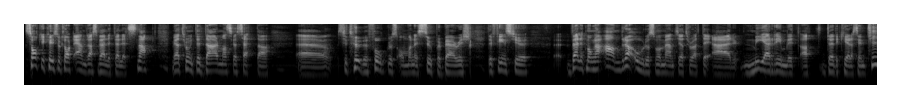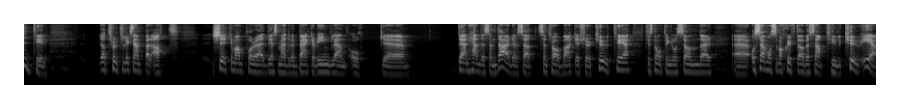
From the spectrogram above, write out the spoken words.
saker kan ju såklart ändras väldigt, väldigt snabbt, men jag tror inte där man ska sätta eh, sitt huvudfokus om man är super bearish. Det finns ju eh, väldigt många andra orosmoment jag tror att det är mer rimligt att dedikera sin tid till. Jag tror till exempel att eh, kikar man på det, det som hände med Bank of England och eh, den händelsen där, det vill säga att centralbanker kör QT tills någonting går sönder eh, och sen måste man skifta över snabbt till QE.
